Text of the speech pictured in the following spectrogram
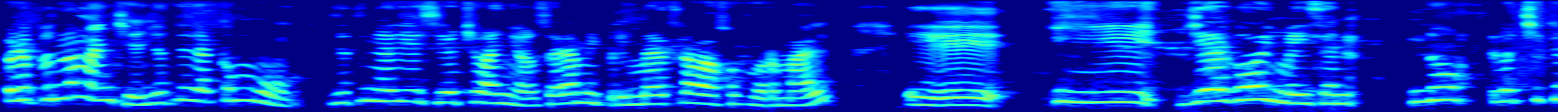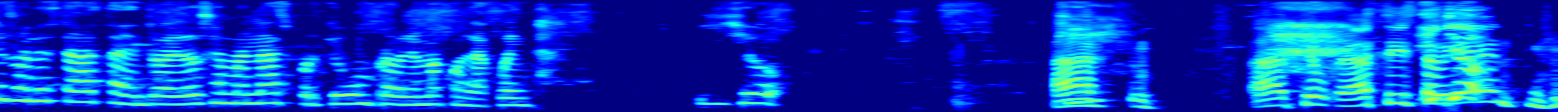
pero pues no manchen, yo tenía como, yo tenía 18 años, era mi primer trabajo formal. Eh, y llego y me dicen, no, los cheques van a estar hasta dentro de dos semanas porque hubo un problema con la cuenta. Y yo... Ah, ah, ah, sí, está bien. Mm,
